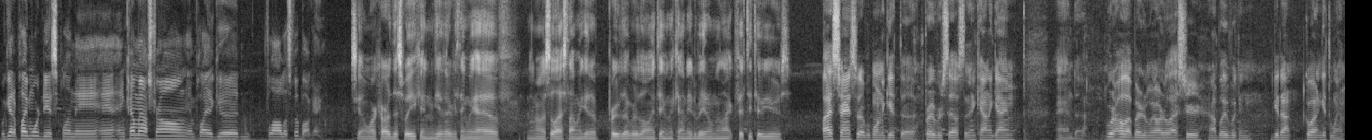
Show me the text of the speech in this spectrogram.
we gotta play more discipline and, and, and come out strong and play a good, flawless football game. Just gonna work hard this week and give everything we have. You know, it's the last time we get to prove that we're the only team in the county to beat them in like 52 years. Last chance that we're going to get to prove ourselves in the county game, and uh, we're a whole lot better than we are last year. I believe we can get out, go out and get the win.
